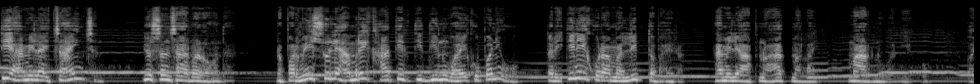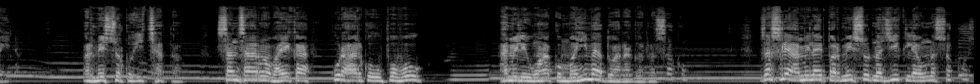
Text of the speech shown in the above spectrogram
ती हामीलाई चाहिन्छन्। यो संसारमा रहँदा र परमेश्वरले हाम्रै खातिर ती दिनुभएको पनि हो तर तिनै कुरामा लिप्त भएर हामीले आफ्नो आत्मालाई मार्नु भनिएको होइन। परमेश्वरको इच्छा त संसारमा भएका कुराहरूको उपभोग हामीले उहाँको महिमाद्वारा गर्न सकौँ। जसले हामीलाई परमेश्वर नजिक ल्याउन सकोस्।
